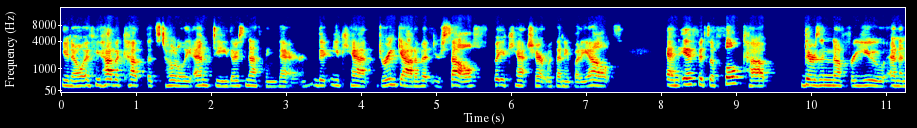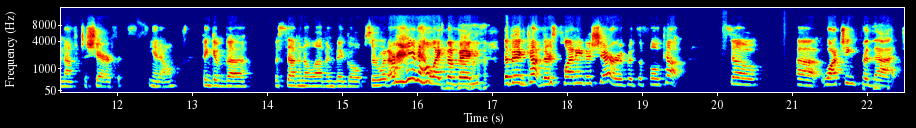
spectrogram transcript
You know, if you have a cup that's totally empty, there's nothing there. That you can't drink out of it yourself, but you can't share it with anybody else. And if it's a full cup, there's enough for you and enough to share. If it's, you know, think of the the 7-Eleven big gulps or whatever, you know, like the big the big cup. There's plenty to share if it's a full cup. So uh, watching for that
